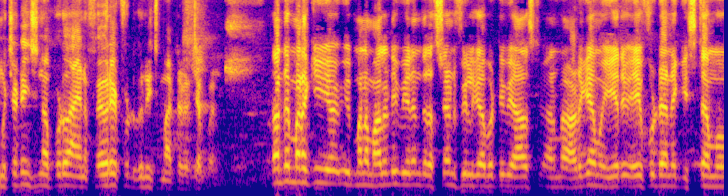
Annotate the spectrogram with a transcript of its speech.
ముచ్చటించినప్పుడు ఆయన ఫేవరెట్ ఫుడ్ గురించి మాట్లాడారు చెప్పండి. అంటే మనకి మనం ఆల్రెడీ వీరేంద్ర రెస్టారెంట్ ఫీల్ కాబట్టి అడిగాము ఏ ఏ ఫుడ్ ఆయనకి ఇష్టము?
